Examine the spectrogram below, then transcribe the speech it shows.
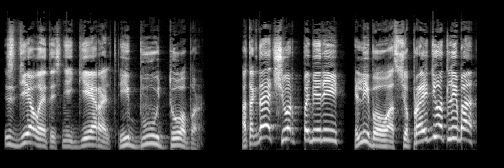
Сделай это с ней, Геральт. И будь добр. А тогда, черт побери, либо у вас все пройдет, либо...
